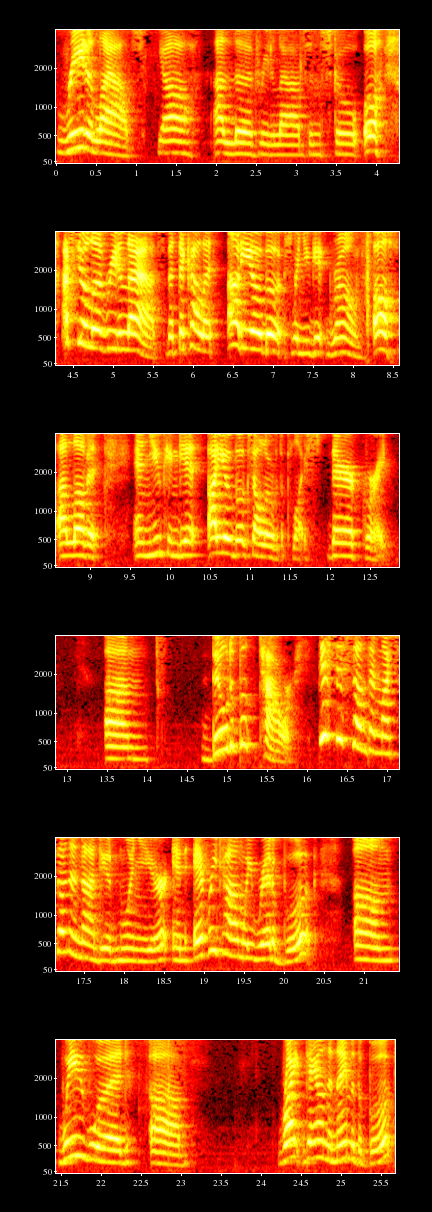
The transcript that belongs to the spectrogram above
Read alouds. Y'all, I loved read alouds in school. Oh, I still love read alouds, but they call it audiobooks when you get grown. Oh, I love it. And you can get audiobooks all over the place. They're great. Um, build a book tower. This is something my son and I did one year, and every time we read a book, um, we would um, write down the name of the book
